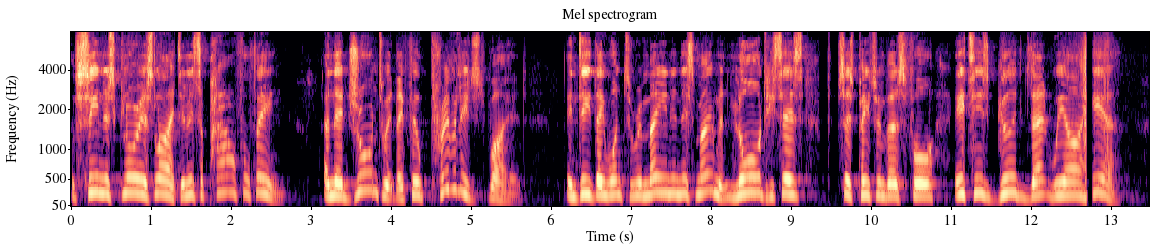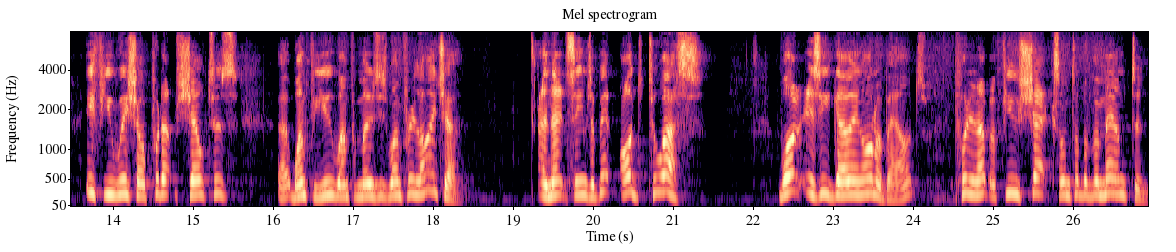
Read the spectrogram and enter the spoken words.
have seen this glorious light, and it's a powerful thing. And they're drawn to it, they feel privileged by it. Indeed, they want to remain in this moment. Lord, he says, says Peter in verse 4, it is good that we are here. If you wish, I'll put up shelters uh, one for you, one for Moses, one for Elijah. And that seems a bit odd to us. What is he going on about? Putting up a few shacks on top of a mountain.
